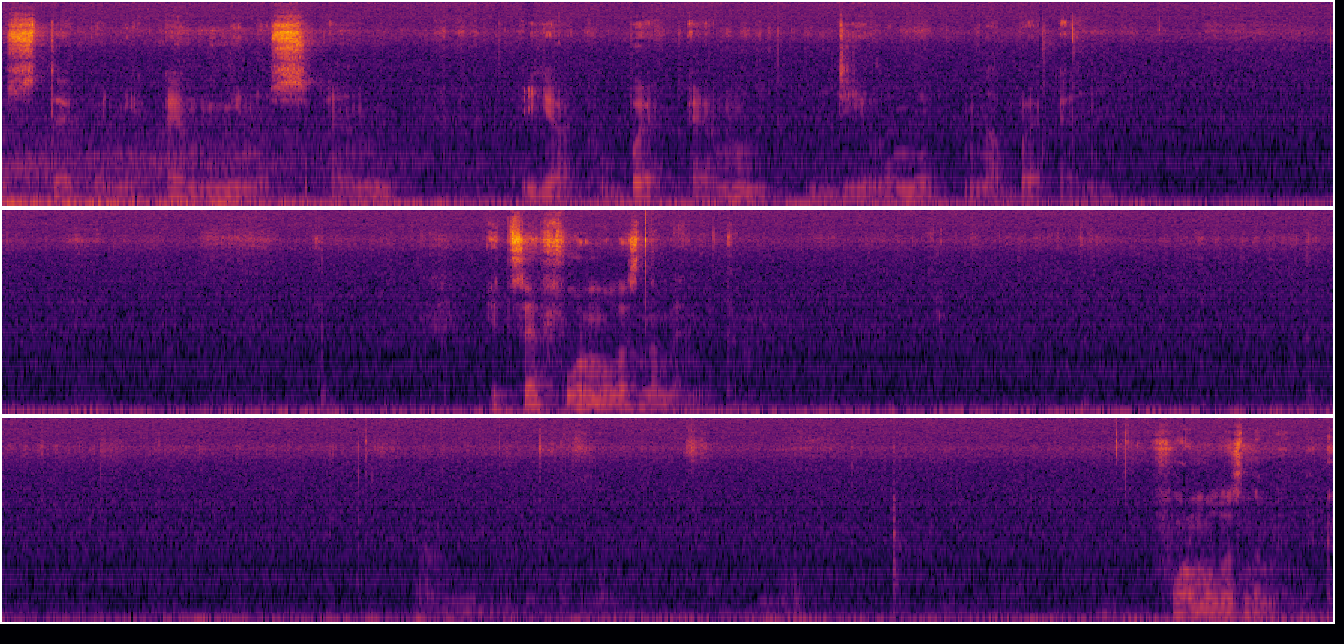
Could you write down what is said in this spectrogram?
у степені m-n як bm ділене на bn. І це формула знаменника. Формула знаменника.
